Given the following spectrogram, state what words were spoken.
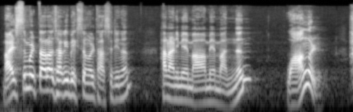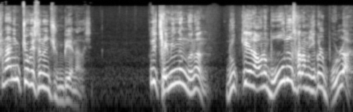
말씀을 따라 자기 백성을 다스리는 하나님의 마음에 맞는 왕을 하나님 쪽에서는 준비해 나가십니다. 근데 재밌는 거는 룻기에 나오는 모든 사람은 이걸 몰라요.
